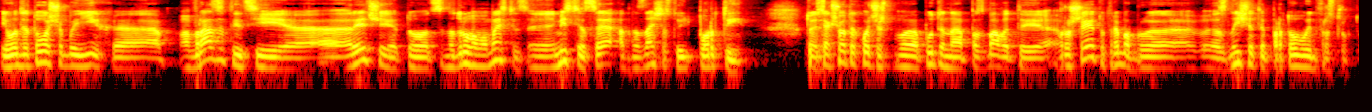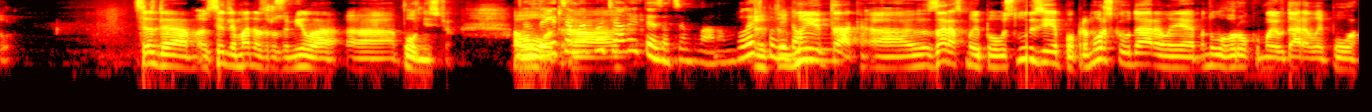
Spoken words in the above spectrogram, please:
І от для того, щоб їх вразити, ці речі, то це на другому місці, місці це однозначно стоять порти. Тобто, якщо ти хочеш Путіна позбавити грошей, то треба знищити портову інфраструктуру. Це для, це для мене зрозуміло е, повністю. Ну, Здається, ми почали йти за цим планом. Були ж Ми так а, зараз. Ми по услузі, по Приморську вдарили. Минулого року ми вдарили по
